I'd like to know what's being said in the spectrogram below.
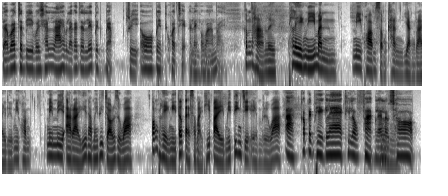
แต่ว่าจะมี version live แล้วก็จะเล่นเป็นแบบ trio เป็น quartet อะไรก็ว่าไปคำถามเลย เพลงนี้มันมีความสำคัญอย่างไร หรือมีความมีมีอะไรที่ทำให้พี่จอรู้สึกว่าต้องเพลงนี้ตั้งแต่สมัยที่ไปมิ팅 GM หรือว่า อะก็เป็นเพลงแรกที่เราฟังแล้วเราอืมชอบอืม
